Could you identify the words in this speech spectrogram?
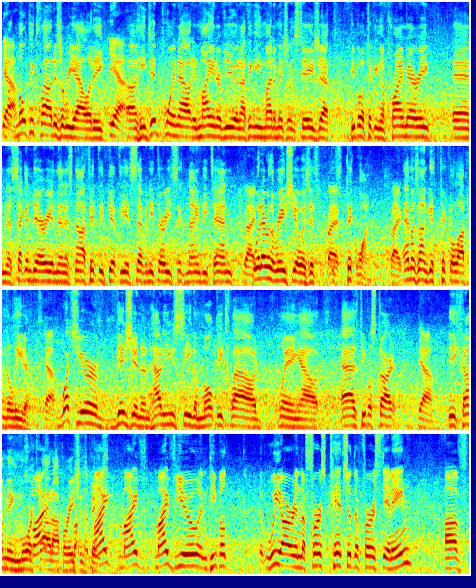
Yeah. Multi-cloud is a reality. Yeah. Uh, he did point out in my interview, and I think he might have mentioned on stage that people are picking a primary and a secondary, and then it's not 50-50, it's 70, 30, 90, 10, Right. whatever the ratio is, it's, Right. it's pick one. Right. Amazon gets picked a lot to the leader. Yeah. What's your vision and how do you see the multi-cloud playing out as people start Yeah. becoming more So I- cloud operations based? My, my, my view, and people, we are in the first pitch of the first inning of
